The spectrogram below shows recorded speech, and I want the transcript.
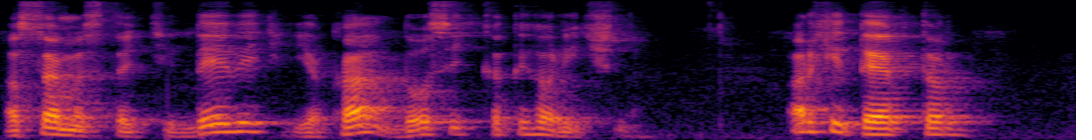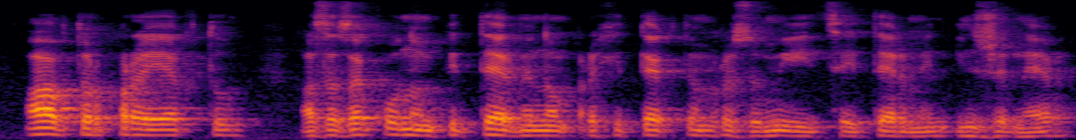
а саме статті 9, яка досить категорична. Архітектор, автор проєкту, а за законом під терміном архітектом розуміється і термін інженер,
